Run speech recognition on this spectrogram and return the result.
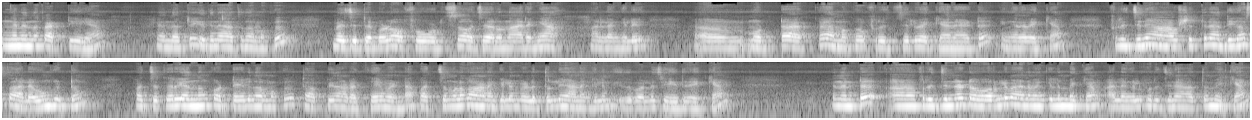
ഇങ്ങനെയൊന്ന് കട്ട് ചെയ്യാം. എന്നിട്ട് ഇതിനകത്ത് നമുക്ക് വെജിറ്റബിളോ ഫ്രൂട്ട്സോ ചെറുനാരങ്ങ അല്ലെങ്കിൽ മുട്ട ഒക്കെ നമുക്ക് ഫ്രിഡ്ജിൽ വെക്കാനായിട്ട് ഇങ്ങനെ വെക്കാം. ഫ്രിഡ്ജിന് ആവശ്യത്തിനധികം സ്ഥലവും കിട്ടും. പച്ചക്കറിയൊന്നും കൊട്ടയിൽ നമുക്ക് തപ്പി നടക്കുകയും വേണ്ട. പച്ചമുളകാണെങ്കിലും വെളുത്തുള്ളി ആണെങ്കിലും ഇതുപോലെ ചെയ്ത് വെക്കാം. എന്നിട്ട് ഫ്രിഡ്ജിന്റെ ഡോറിൽ വേണമെങ്കിലും വെക്കാം. അല്ലെങ്കിൽ ഫ്രിഡ്ജിനകത്തും വെക്കാം.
